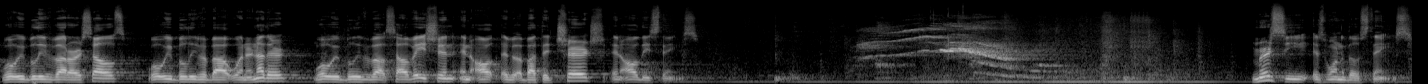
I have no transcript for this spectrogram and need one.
what we believe about ourselves, what we believe about one another, what we believe about salvation, and all, about the church, and all these things. Mercy is one of those things.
